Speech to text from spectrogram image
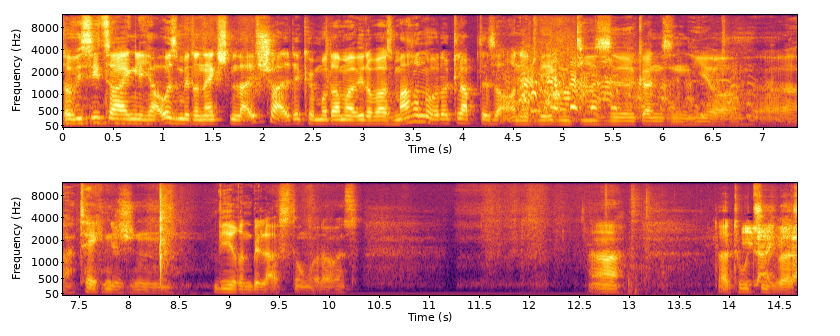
So, wie sieht's eigentlich aus mit der nächsten Live-Schalte? Können wir da mal wieder was machen oder klappt das auch nicht wegen dieser ganzen hier äh, technischen Virenbelastung oder was? Ah, da tut sich was.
